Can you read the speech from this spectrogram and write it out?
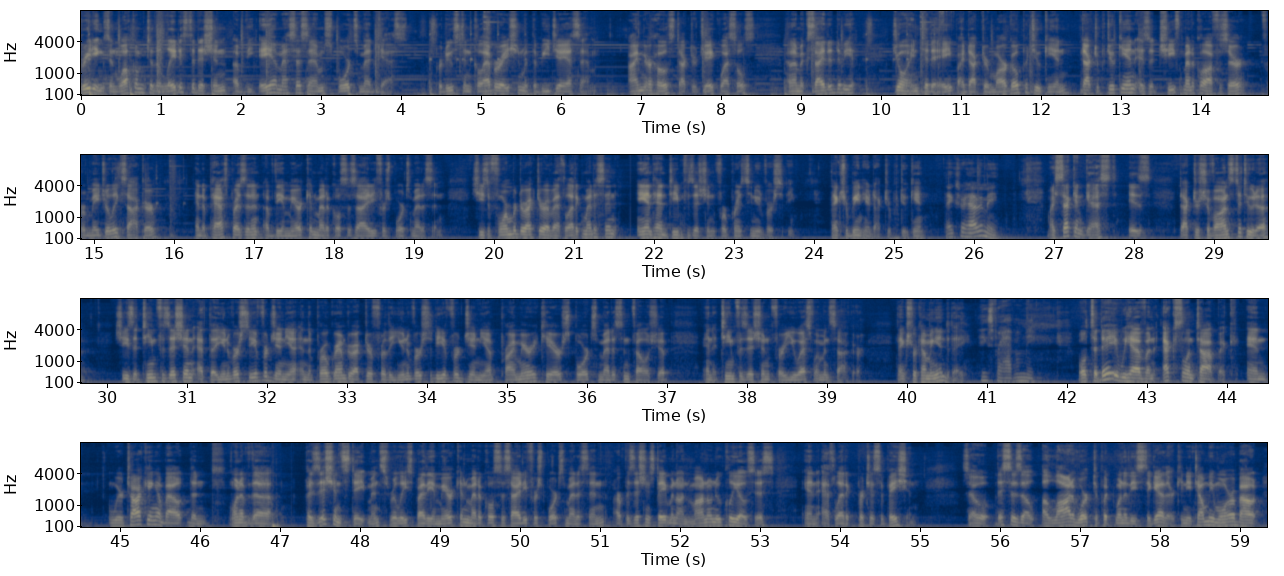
Greetings and welcome to the latest edition of the AMSSM Sports Medcast, produced in collaboration with the BJSM. I'm your host, Dr. Jake Wessels, and I'm excited to be joined today by Dr. Margot Putukian. Dr. Putukian is a Chief Medical Officer for Major League Soccer and a past president of the American Medical Society for Sports Medicine. She's a former director of athletic medicine and head team physician for Princeton University. Thanks for being here, Dr. Putukian. Thanks for having me. My second guest is Dr. Siobhan Statuta. She's a team physician at the University of Virginia and the program director for the University of Virginia Primary Care Sports Medicine Fellowship and a team physician for U.S. Women's Soccer. Thanks for coming in today. Thanks for having me. Well, today we have an excellent topic, and we're talking about the one of the position statements released by the American Medical Society for Sports Medicine, our position statement on mononucleosis and athletic participation. So this is a, a lot of work to put one of these together. Can you tell me more about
